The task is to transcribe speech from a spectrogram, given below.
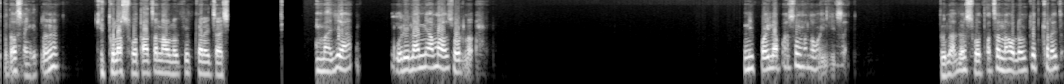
सुद्धा सांगितलं की तुला स्वतःचं नाव लौकिक करायचं असेल माझ्या वडिलांनी आम्हाला सोडलं. आणि पहिल्यापासून मला वहिनी तुला जर स्वतःचं नाव लौकिक करायचं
